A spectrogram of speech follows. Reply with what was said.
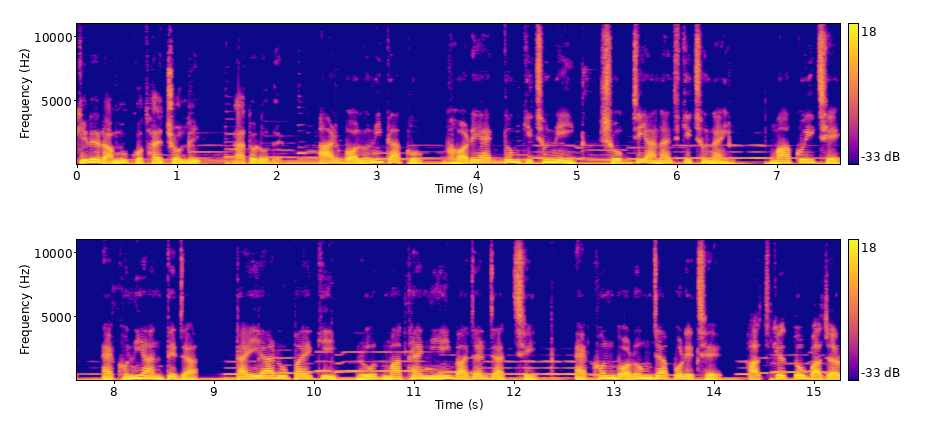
কিরে রামু কোথায় চললি? এত রোদে। আর বলনি কাকু ঘরে একদম কিছু নেই সবজি আনাজ কিছু নাই। মা কইছে এখনই আনতে যা। তাই আর উপায় কি রোদ মাথায় নিয়েই বাজার যাচ্ছি। এখন গরম যা পড়েছে। আজকে তো বাজার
